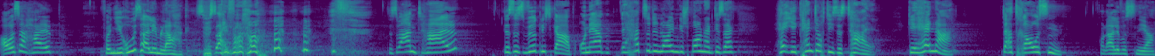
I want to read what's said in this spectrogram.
außerhalb von Jerusalem lag. So ist einfacher. Das war ein Tal, das es wirklich gab. Und er, er hat zu den Leuten gesprochen, hat gesagt, hey, ihr kennt doch dieses Tal. Gehenna, da draußen. Und alle wussten, ja,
